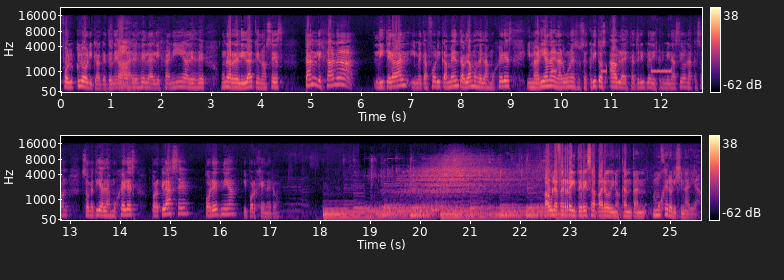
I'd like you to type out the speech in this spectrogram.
folclórica que tenemos Total. desde la lejanía, desde una realidad que nos es tan lejana literal y metafóricamente hablamos de las mujeres y Mariana en algunos de sus escritos habla de esta triple discriminación las que son sometidas las mujeres por clase, por etnia y por género. Paula Ferré y Teresa Parodi nos cantan Mujer Originaria.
